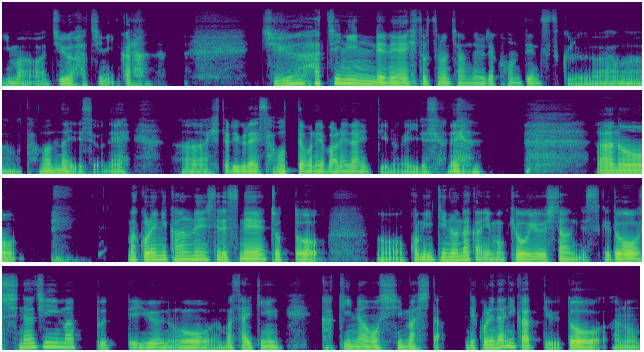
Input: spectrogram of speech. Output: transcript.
今は18人かな。18人でね、一つのチャンネルでコンテンツ作るのは、まあ、たまんないですよね。あー一人ぐらいサボってもね、バレないっていうのがいいですよね。あの、まあ、これに関連してですね、ちょっと、コミュニティの中にも共有したんですけど、シナジーマップっていうのを、まあ、最近書き直しました。で、これ何かっていうと、あの、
